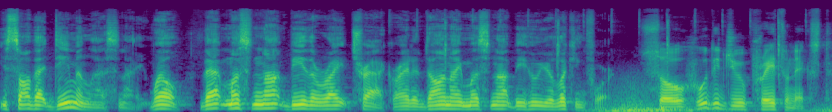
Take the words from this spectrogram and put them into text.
you saw that demon last night. Well, that must not be the right track, right? Adonai must not be who you're looking for. So, who did you pray to next?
